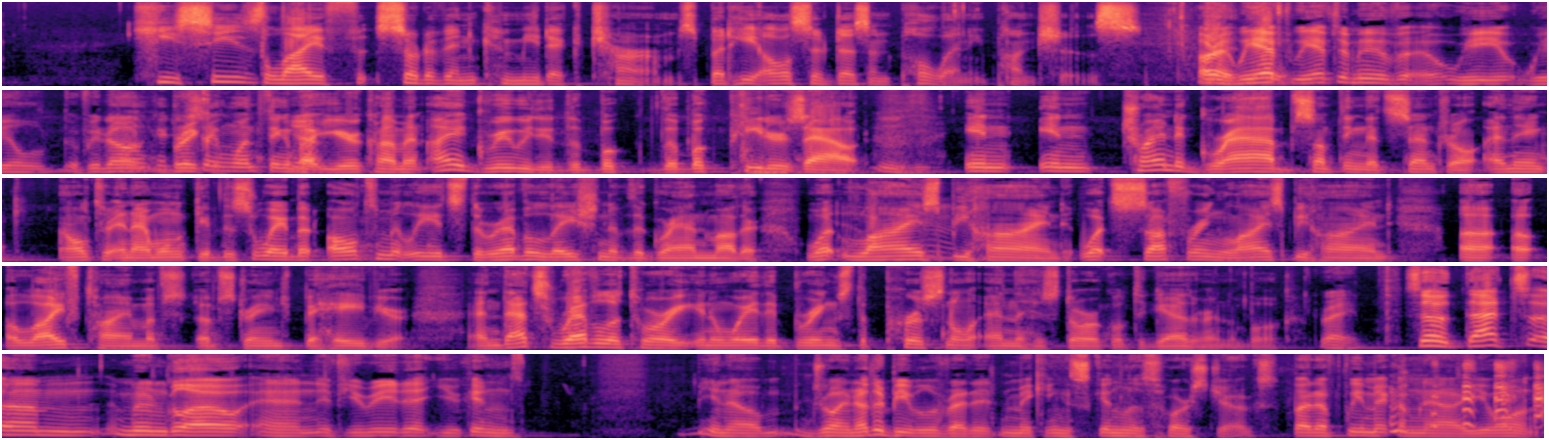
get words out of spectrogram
he sees life sort of in comedic terms, but he also doesn't pull any punches. All right, we have we have to move. Uh, we we'll if we don't well, break. say one thing yeah. about your comment. I agree with you. The book the book peters out mm-hmm. in in trying to grab something that's central. I think and I won't give this away, but ultimately it's the revelation of the grandmother. What lies mm. behind, what suffering lies behind a, a, lifetime of, of, strange behavior. And that's revelatory in a way that brings the personal and the historical together in the book. Right. So that's um, Moonglow, and if you read it, you can you know, join other people who've read it in making skinless horse jokes. But if we make them now, you won't.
